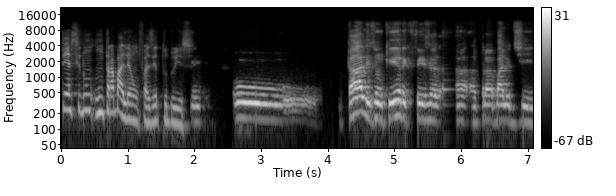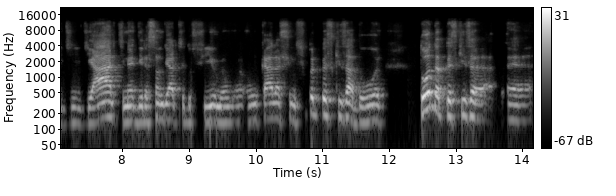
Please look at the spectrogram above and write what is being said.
tenha sido um, um trabalhão fazer tudo isso. Sim. O Thales Junqueira, que fez o trabalho de, de, de, arte, né, direção de arte do filme, um, um cara assim, super pesquisador. Toda a pesquisa é,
